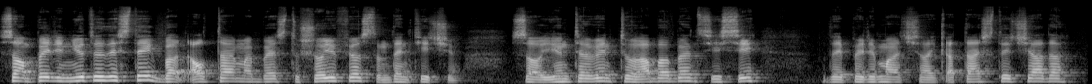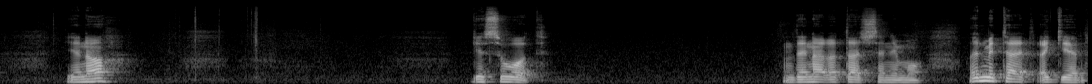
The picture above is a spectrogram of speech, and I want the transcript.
So I'm pretty new to this trick but I'll try my best to show you first and then teach you. So you intervene two rubber bands, you see? They pretty much like attached to each other, you know? Guess what? And they're not attached anymore. Let me try it again,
